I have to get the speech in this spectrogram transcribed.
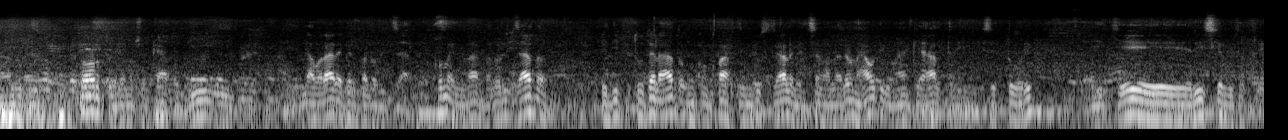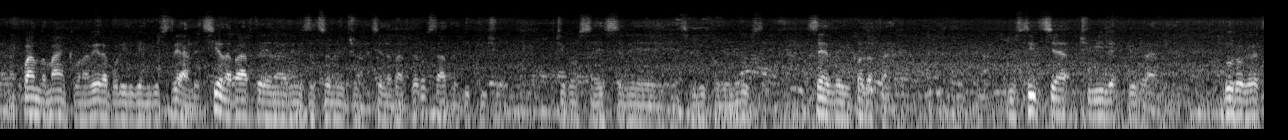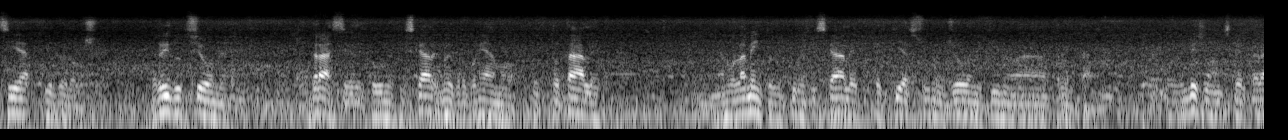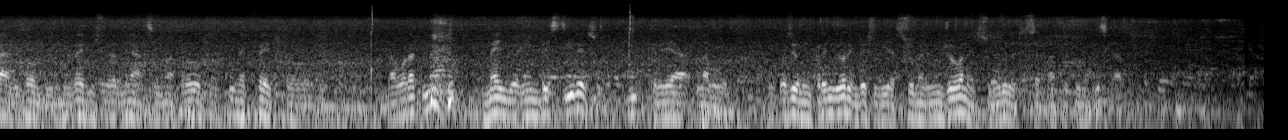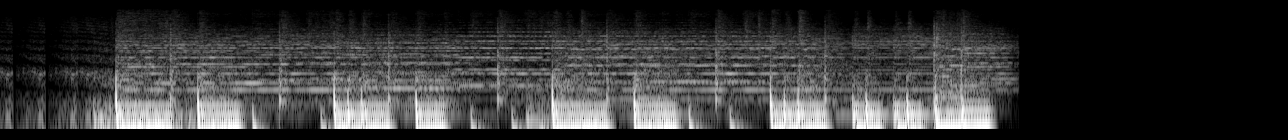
porto abbiamo cercato di lavorare per valorizzarlo. Come ha valorizzato e tutelato un comparto industriale, pensiamo all'aeronautica ma anche a altri settori eh, che rischiano di soffrire. Ma quando manca una vera politica industriale sia da parte dell'amministrazione regionale sia da parte dello Stato è difficile che ci possa essere sviluppo dell'industria. Serve che cosa fare? Giustizia civile più rapida, burocrazia più veloce, riduzione drastica del cuneo fiscale, noi proponiamo il totale annullamento del cuneo fiscale per chi assume giovani fino a 30 anni. Invece di sperperare i soldi nel reddito di cittadinanza non ha prodotto alcun effetto lavorativo, meglio investire su chi crea lavoro. E così un imprenditore invece di assumere un giovane assume lui che si è fatto il cuneo fiscale.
